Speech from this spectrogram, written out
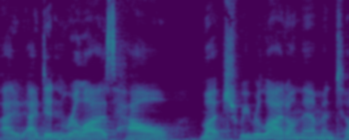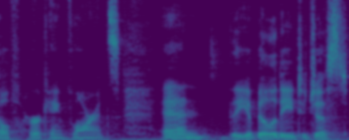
I, I didn't realize how much we relied on them until Hurricane Florence. And the ability to just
